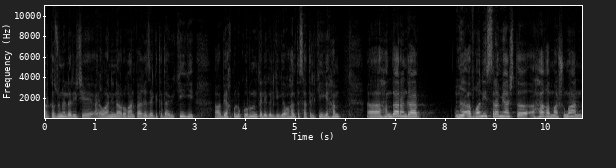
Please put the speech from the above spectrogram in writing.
مرکزونه لري چې رواني ناروغان په هغې ځای کې تداوي کیږي او بیا خپلو کورونو ته لیږل کیږي او هلته ساتل کیږي هم همدارنګه افغاني سره میاشت هغه ماشومان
